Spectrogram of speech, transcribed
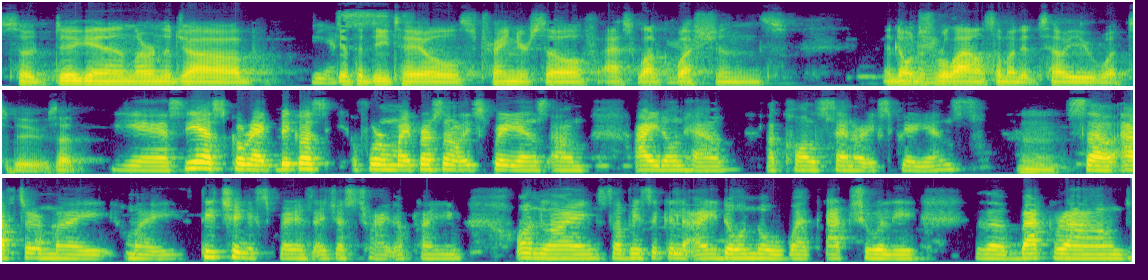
So dig in, learn the job, yes. get the details, train yourself, ask a lot of questions, and don't just rely on somebody to tell you what to do. Is that? Yes, yes, correct. Because for my personal experience, um, I don't have a call center experience. Mm. So after my my teaching experience, I just tried applying online. So basically, I don't know what actually the background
